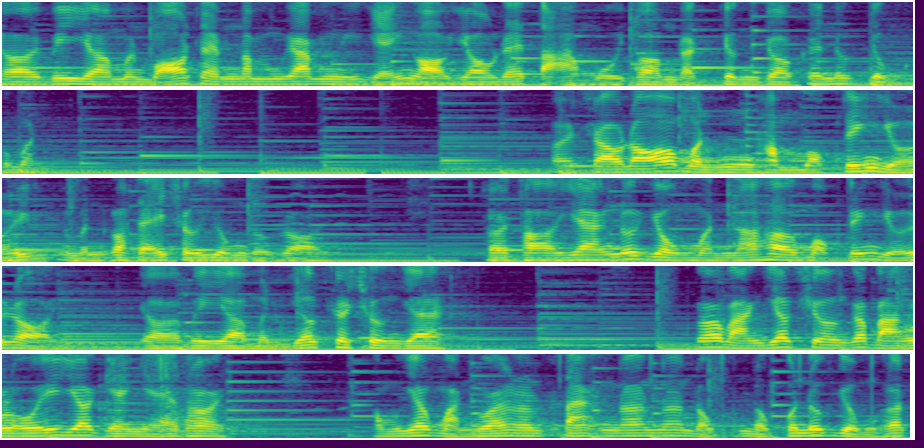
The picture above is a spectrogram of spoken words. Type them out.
Rồi bây giờ mình bỏ thêm 5 gram dẻ ngò vô để tạo mùi thơm đặc trưng cho cái nước dùng của mình. Rồi sau đó mình hầm một tiếng rưỡi mình có thể sử dụng được rồi. Rồi thời gian nước dùng mình đã hơn một tiếng rưỡi rồi. Rồi bây giờ mình vớt cái xương ra. Các bạn vớt xương các bạn lưu ý vớt nhẹ nhẹ thôi. Không vớt mạnh quá nó tan nó, nó đục đục cái nước dùng hết.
